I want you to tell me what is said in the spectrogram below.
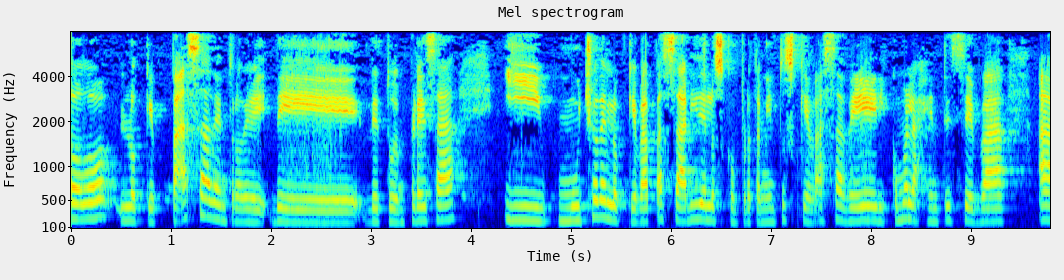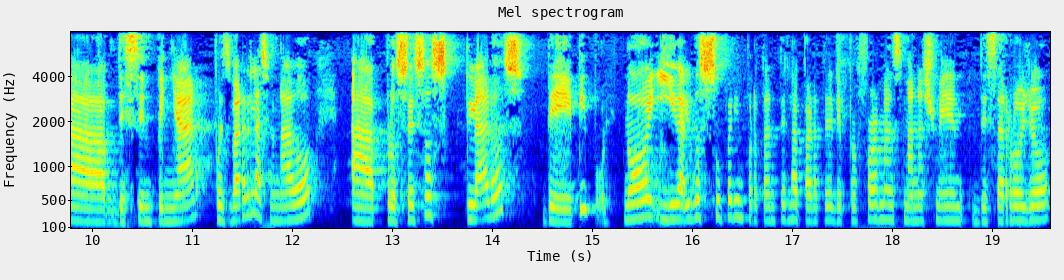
todo lo que pasa dentro de, tu empresa y mucho de lo que va a pasar y de los comportamientos que vas a ver y cómo la gente se va a desempeñar, pues va relacionado a procesos claros de people, ¿no? Y algo súper importante es la parte de performance management, desarrollo,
